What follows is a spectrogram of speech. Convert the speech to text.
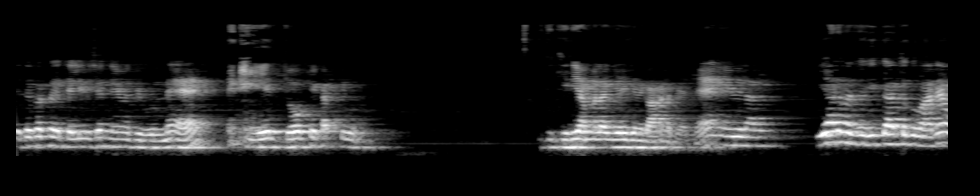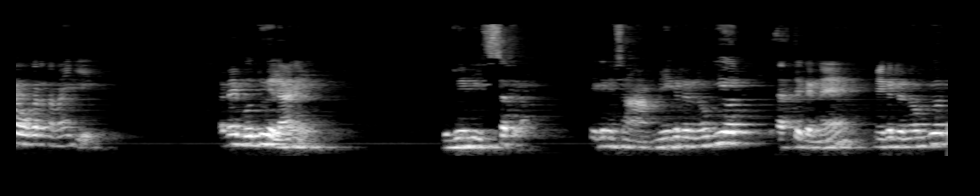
එතකොට ටෙලිවිෂන් එහෙම තිබුණේ නැහැ. ඒ ජෝක් එකක් තිබුණා. ඉතින් කිරියම්මලා ගියයි කියන කහන දැන් නැහැ මේ වෙලාවේ. ඊට පස්සේ සිද්ධාර්ථ කුමාරයා ඕකට තමයි ගියේ. හැබැයි බුදු වෙලා නෙවෙයි. බුදු වෙන්නේ ඉස්සරලා. ඒක නිසා මේකට නොගියොත් ඇත්ත එක නැහැ. මේකට නොගියොත්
